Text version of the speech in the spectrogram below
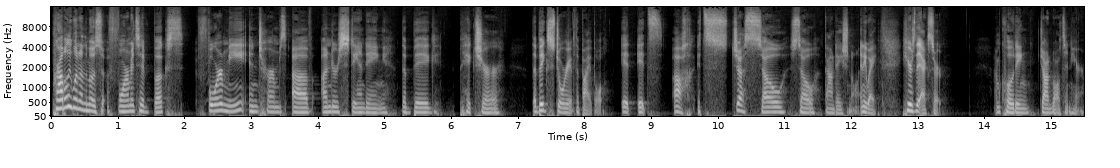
probably one of the most formative books for me in terms of understanding the big picture, the big story of the Bible. It, it's oh, it's just so so foundational. Anyway, here's the excerpt. I'm quoting John Walton here.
